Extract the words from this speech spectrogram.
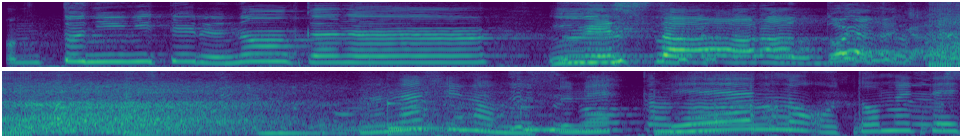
本当に似てるのかな？ウエスターランドやないか。の娘永遠の乙女的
